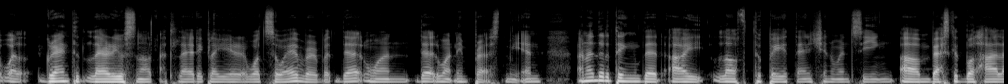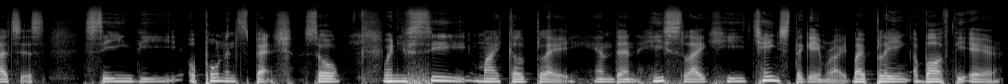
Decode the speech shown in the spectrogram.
Well granted larry was not athletic player whatsoever but that one that one impressed me. And another thing that i love to pay attention when seeing um, basketball highlights is seeing the opponent's bench. So when you see michael play and then he's like he changed the game right by playing above the air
